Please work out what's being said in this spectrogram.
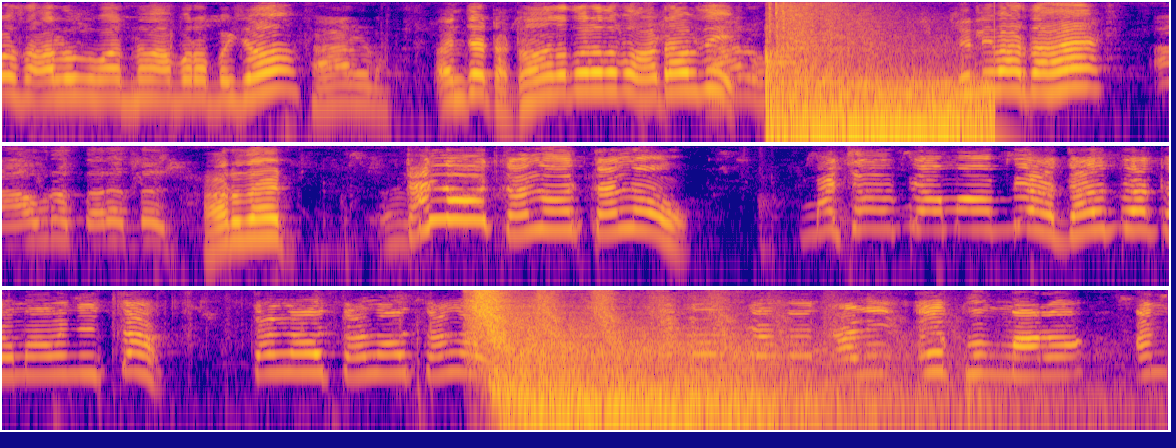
પાછો આલો શું વાત ના વાપરો પૈસા. હારોડો અને જે ઢઢો થતો તો હટાવજી કેટલી વાર થાય? આવરો તરત જ. સારું જાય. ચાલો ચાલો ચલો. બસો રૂપિયામાં બે હજાર રૂપિયા કમાવાની તક ચાલો ચાલો ચાલો. બસો રૂપિયામાં ખાલી એક ફૂંક મારો અને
